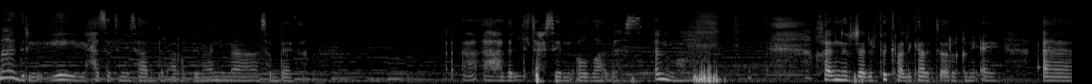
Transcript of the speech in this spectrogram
ما أدري هي حست إني ساب بالعربي مع إني ما سبيته. هذا لتحسين الأوضاع بس. المهم. خلينا نرجع للفكرة اللي كانت تؤرقني. أي آه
